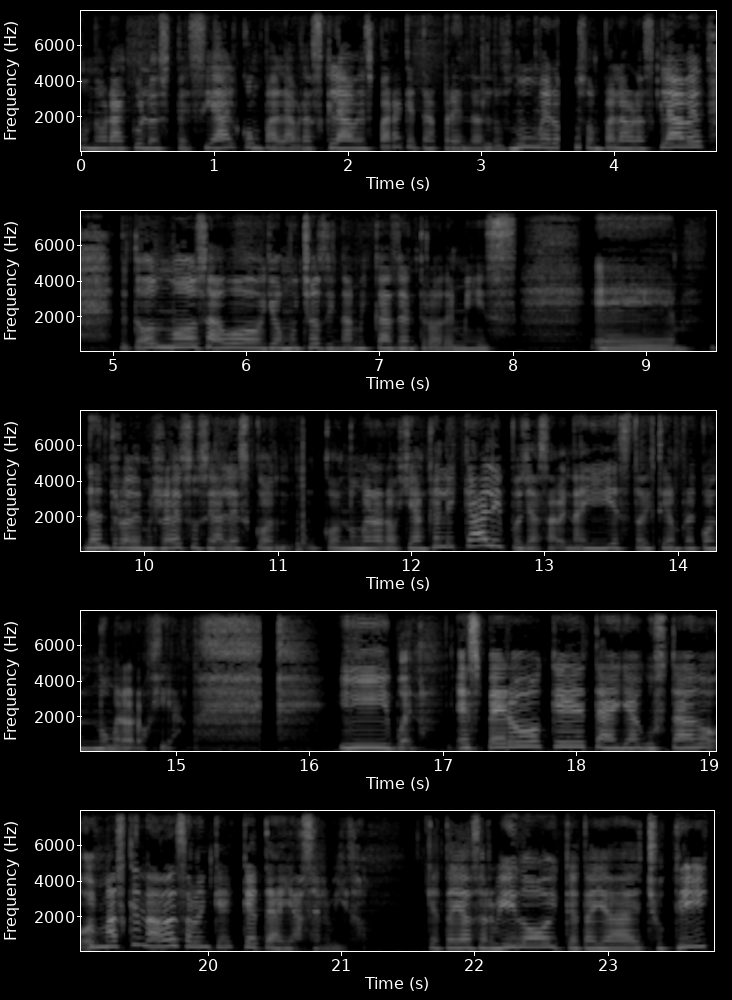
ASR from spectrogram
un oráculo especial con palabras claves para que te aprendas los números, son palabras claves. De todos modos, hago yo muchas dinámicas dentro de mis... Eh, dentro de mis redes sociales con, con numerología angelical y pues ya saben, ahí estoy siempre con numerología. Y bueno, espero que te haya gustado, o más que nada, ¿saben qué? Que te haya servido que te haya servido y que te haya hecho clic.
